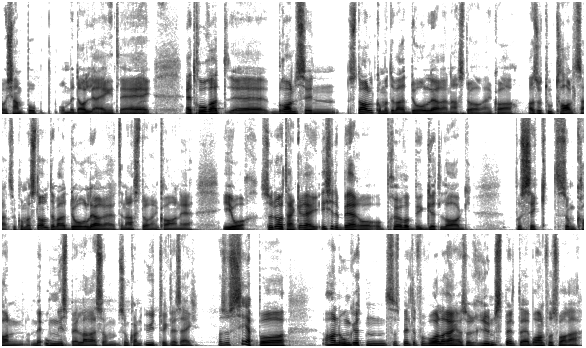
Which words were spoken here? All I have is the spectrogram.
og kjempe opp om medaljer, egentlig. Jeg, jeg tror at eh, Brann sin stall kommer til å være dårligere neste år enn hva Altså totalt sett så kommer stallen til å være dårligere til neste år enn hva han er i år. Så da tenker jeg ikke det er bedre å, å prøve å bygge et lag på sikt som kan, med unge spillere som, som kan utvikle seg. Altså Se på han unggutten som spilte for Vålerenga, som rundspilte Brannforsvaret.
